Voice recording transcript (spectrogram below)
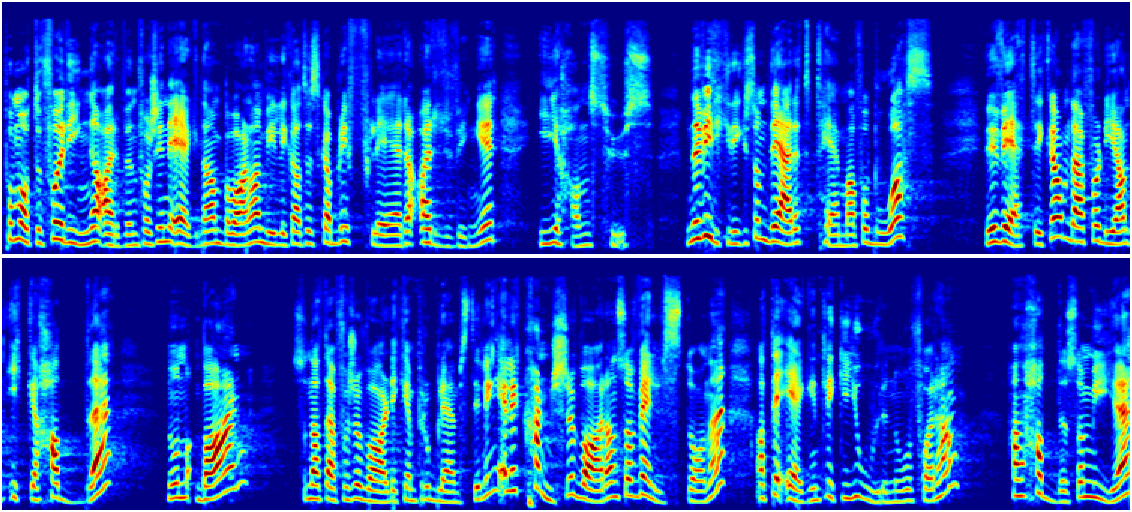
på en måte forringe arven for sine egne barn. Han vil ikke at det skal bli flere arvinger i hans hus. Men det virker ikke som det er et tema for Boas. Vi vet ikke om det er fordi han ikke hadde noen barn, sånn at derfor så var det ikke en problemstilling. Eller kanskje var han så velstående at det egentlig ikke gjorde noe for ham. Han hadde så mye.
